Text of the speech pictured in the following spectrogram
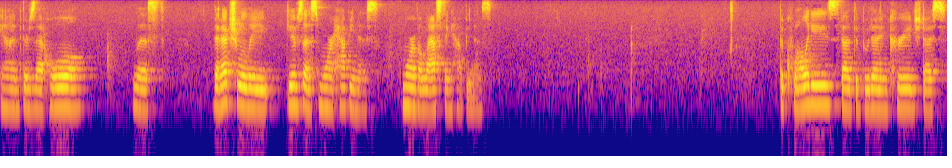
And there's that whole list that actually gives us more happiness, more of a lasting happiness. The qualities that the Buddha encouraged us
